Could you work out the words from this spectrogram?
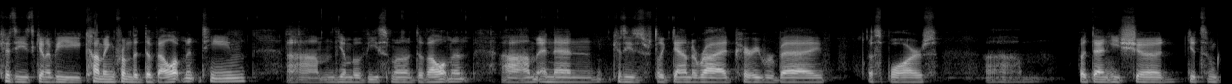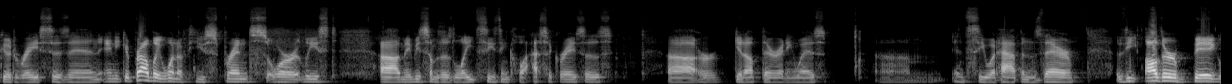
because he's going to be coming from the development team, um, Jumbo Visma development, um, and then because he's like down to ride Paris Roubaix, Espoirs. Um, but then he should get some good races in, and he could probably win a few sprints or at least uh, maybe some of those late season classic races, uh, or get up there anyways, um, and see what happens there. The other big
